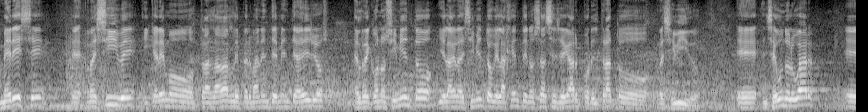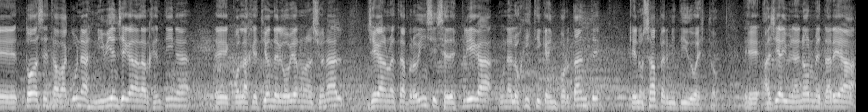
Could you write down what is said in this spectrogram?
merece, eh, recibe y queremos trasladarle permanentemente a ellos el reconocimiento y el agradecimiento que la gente nos hace llegar por el trato recibido. Eh, en segundo lugar, eh, todas estas vacunas ni bien llegan a la Argentina eh, con la gestión del gobierno nacional, llegan a nuestra provincia y se despliega una logística importante que nos ha permitido esto. allí hay una enorme tarea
